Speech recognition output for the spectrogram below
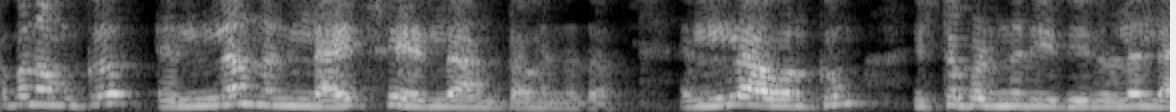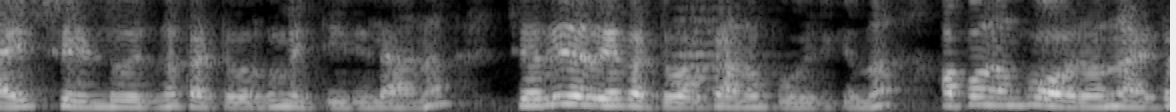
അപ്പോൾ നമുക്ക് എല്ലാം തന്നെ ലൈറ്റ് ഷെയ്ഡിലാണ് കേട്ടോ വന്നത് എല്ലാവർക്കും ഇഷ്ടപ്പെടുന്ന രീതിയിലുള്ള ലൈറ്റ് ഷെയ്ഡിൽ വരുന്ന കട്ട് വർക്ക് മെറ്റീരിയലാണ് ചെറിയ ചെറിയ കട്ട് വർക്കാണ് പോയിരിക്കുന്നത്. അപ്പോൾ നമുക്ക് ഓരോന്നായിട്ട്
